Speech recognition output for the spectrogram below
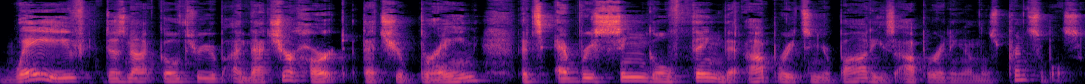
wave does not go through your body. And that's your heart. That's your brain. That's every single thing that operates in your body is operating on those principles.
